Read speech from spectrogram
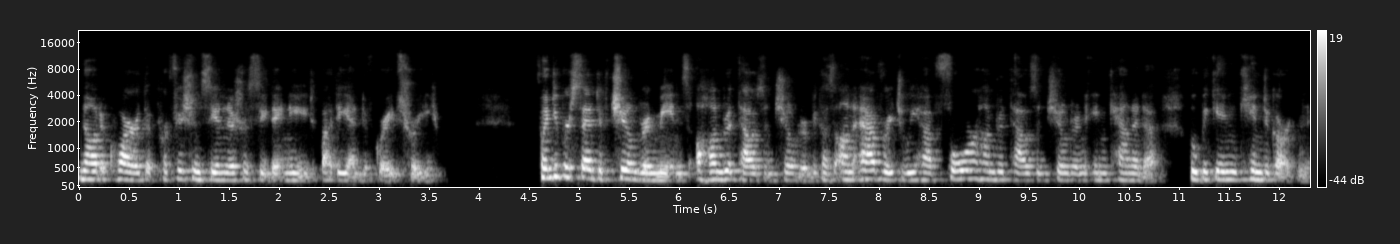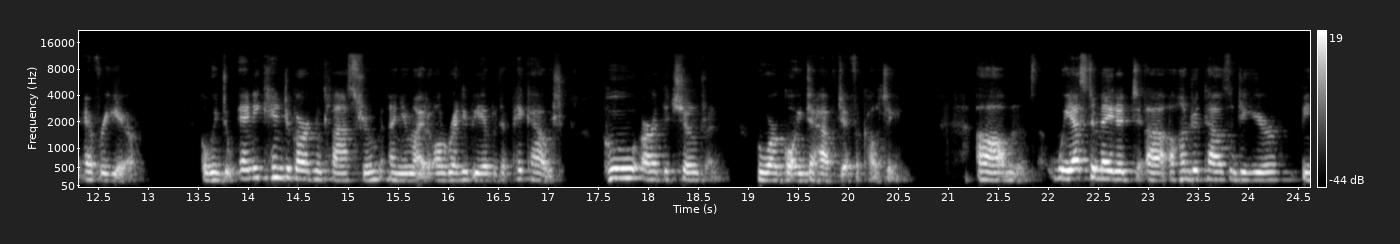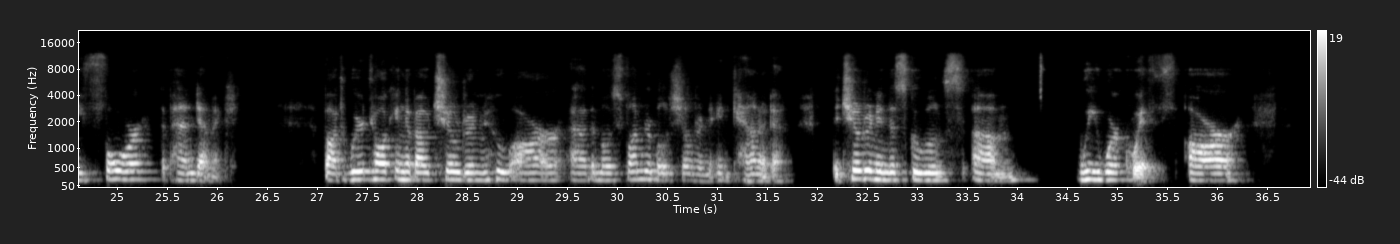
not acquire the proficiency and literacy they need by the end of grade three. 20% of children means 100,000 children because on average we have 400,000 children in Canada who begin kindergarten every year. Go into any kindergarten classroom and you might already be able to pick out who are the children who are going to have difficulty. Um, we estimated uh, 100,000 a year before the pandemic. But we're talking about children who are uh, the most vulnerable children in Canada. The children in the schools um, we work with are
